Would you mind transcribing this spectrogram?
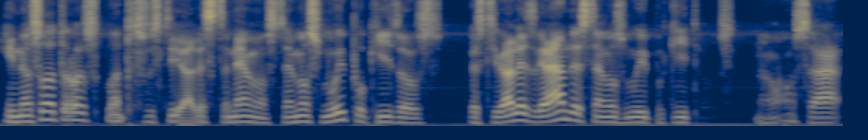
¿y nosotros cuántos festivales tenemos? Tenemos muy poquitos, festivales grandes tenemos muy poquitos, ¿no? O sea,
